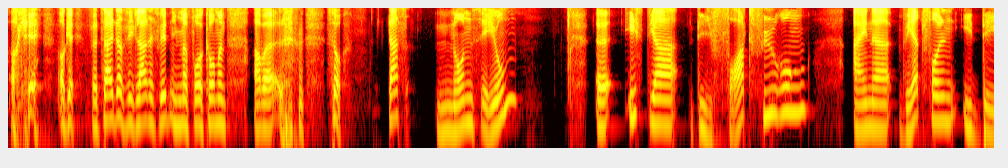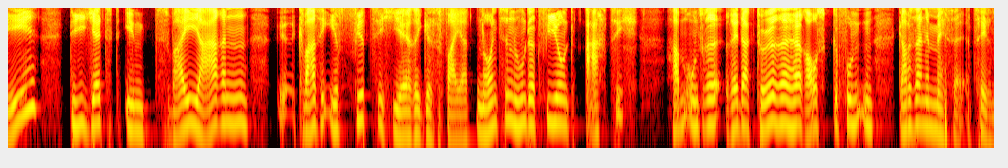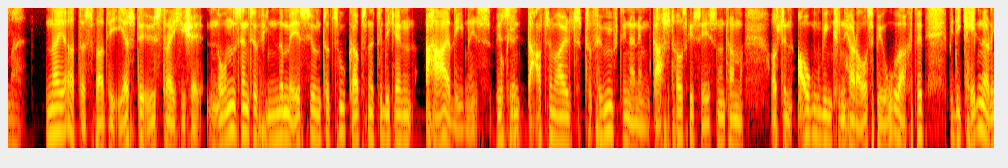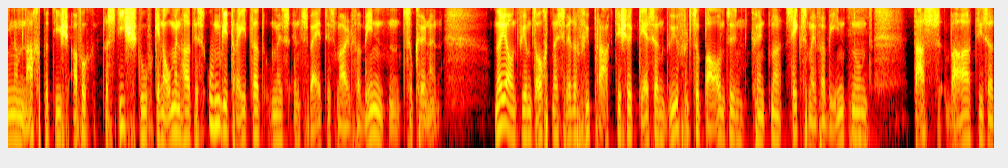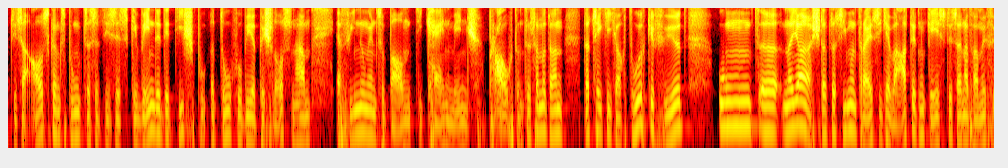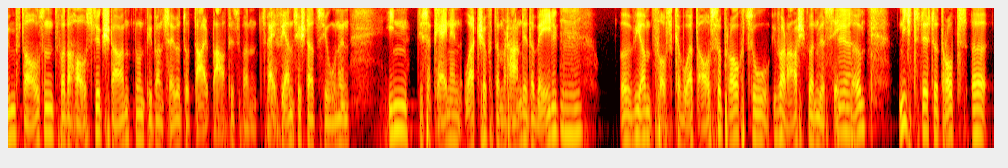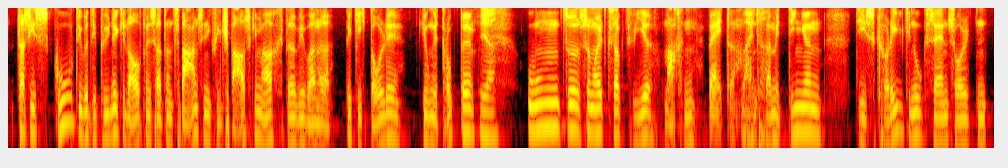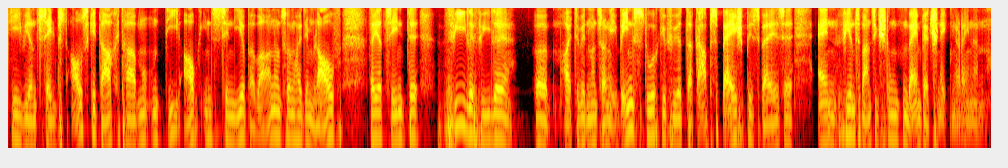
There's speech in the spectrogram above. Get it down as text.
okay, okay. Verzeiht, dass ich lache, es wird nicht mehr vorkommen. Aber so, das Nonseum äh, ist ja die Fortführung einer wertvollen Idee, die jetzt in zwei Jahren äh, quasi ihr 40-jähriges feiert. 1984 haben unsere Redakteure herausgefunden, gab es eine Messe. Erzähl mal. Naja, das war die erste österreichische Nonsenserfindermesse und dazu gab es natürlich ein Aha-Erlebnis. Wir okay. sind damals zu fünft in einem Gasthaus gesessen und haben aus den Augenwinkeln heraus beobachtet, wie die Kellnerin am Nachbartisch einfach das Tischtuch genommen hat, es umgedreht hat, um es ein zweites Mal verwenden zu können. Naja, und wir haben gedacht, es wäre doch viel praktischer, gleich so einen Würfel zu bauen, den könnte man sechsmal verwenden und das war dieser, dieser Ausgangspunkt, also dieses gewendete Tischtuch, wo wir beschlossen haben, Erfindungen zu bauen, die kein Mensch braucht. Und das haben wir dann tatsächlich auch durchgeführt. Und äh, naja, statt der 37 erwarteten Gäste sind auf einmal 5000 vor der Haustür gestanden und wir waren selber total baff. Es waren zwei Fernsehstationen in dieser kleinen Ortschaft am Rande der Welt. Mhm. Äh, wir haben fast kein Wort ausverbraucht, so überrascht waren wir selber. Nichtsdestotrotz, äh, das ist gut über die Bühne gelaufen. Es hat uns wahnsinnig viel Spaß gemacht. Äh, wir waren eine wirklich tolle junge Truppe. Ja. Und äh, so haben wir halt gesagt, wir machen weiter. weiter. Und zwar mit Dingen, die skurril genug sein sollten, die wir uns selbst ausgedacht haben und die auch inszenierbar waren. Und so haben wir halt im Lauf der Jahrzehnte viele, viele heute würde man sagen, Events durchgeführt. Da gab es beispielsweise ein 24-Stunden-Weinbergschneckenrennen.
